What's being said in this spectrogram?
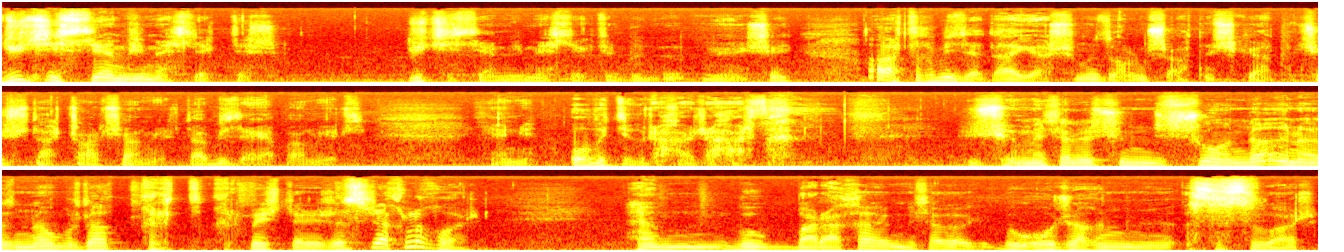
güç isteyen bir meslektir. Güç isteyen bir meslektir bu şey. Artık bize daha yaşımız olmuş 62 63 daha çalışamıyoruz. Daha biz de yapamıyoruz. Yani o bizi bırakacak artık. Şu mesela şimdi şu anda en azından burada 40 45 derece sıcaklık var. Hem bu baraka mesela bu ocağın ısısı var.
